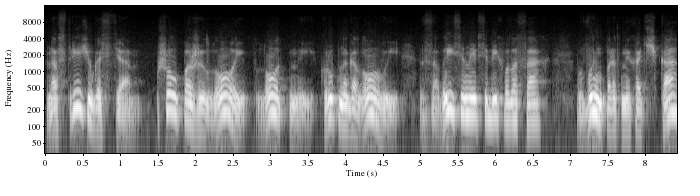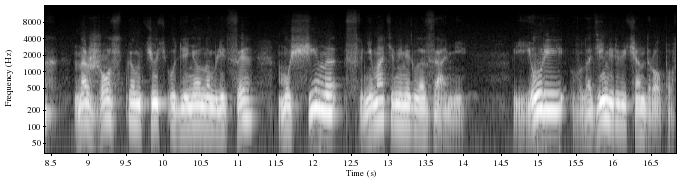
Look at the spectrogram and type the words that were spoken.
навстречу гостям шел пожилой, плотный, крупноголовый, залысиной в седых волосах, в импортных очках, на жестком, чуть удлиненном лице мужчина с внимательными глазами. Юрий Владимирович Андропов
